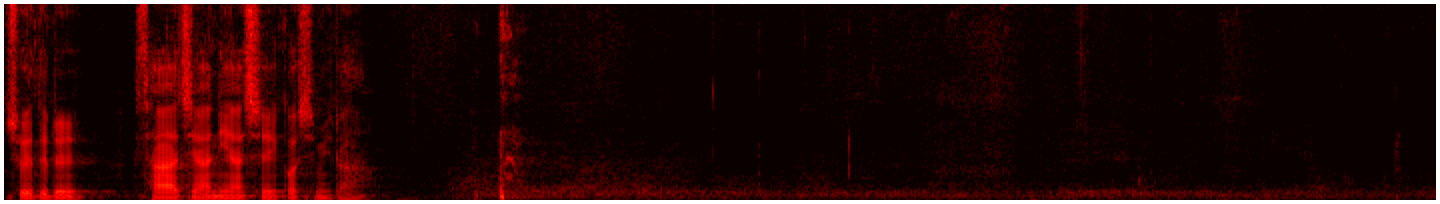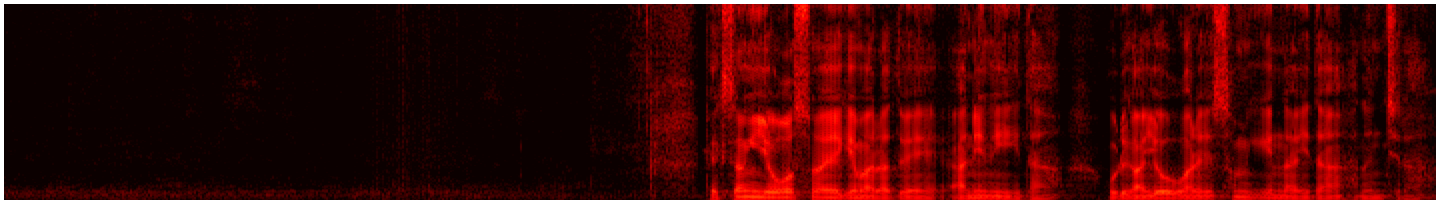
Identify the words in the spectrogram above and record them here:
죄들을 사하지 아니하실 것임이라. 백성이 여호수아에게 말하되 아니니이다. 우리가 여호와를 섬기겠나이다 하는지라.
